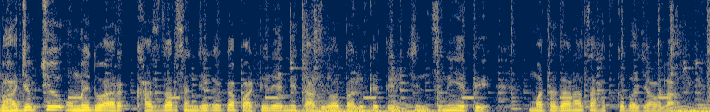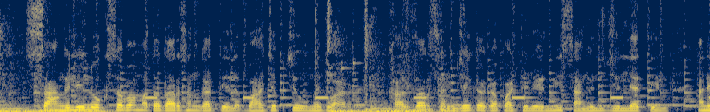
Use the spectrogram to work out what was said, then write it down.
भाजपचे उमेदवार खासदार संजय काका पाटील यांनी तासगाव तालुक्यातील चिंचणी येथे मतदानाचा हक्क बजावला. सांगली लोकसभा मतदारसंघातील भाजपचे उमेदवार खासदार संजय काका पाटील यांनी सांगली जिल्ह्यातील आणि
